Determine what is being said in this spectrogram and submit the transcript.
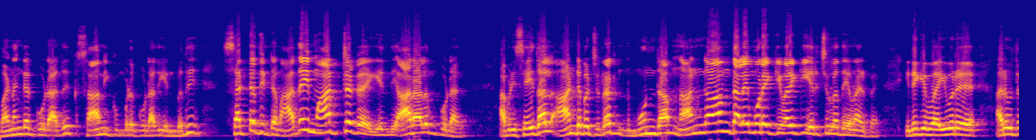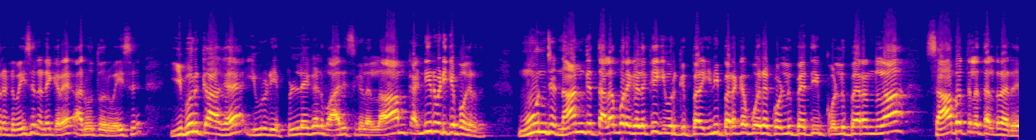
வணங்கக்கூடாது. சாமி கும்பிடக்கூடாது என்பது சட்டத்திட்டம். அதை மாற்ற எந்த- யாராலும் கூடாது. அப்படி செய்தால் ஆண்டவர் சொல்றார் மூன்றாம் நான்காம் தலைமுறைக்கு வரைக்கும் எரிச்சுள்ள தேவனாக இருப்பேன். இன்னைக்கு இவர் அறுபத்தி ரெண்டு வயசு நினைக்கிறேன் அறுபத்தோரு வயசு. இவருக்காக இவருடைய பிள்ளைகள் வாரிசுகள் எல்லாம் கண்ணீர் வடிக்க போகிறது. மூன்று நான்கு தலைமுறைகளுக்கு இவருக்கு இனி பிறக்க போகிற கொள்ளு பேத்தி கொள்ளு பேரன்லாம் சாபத்தில் தள்ளுறாரு.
